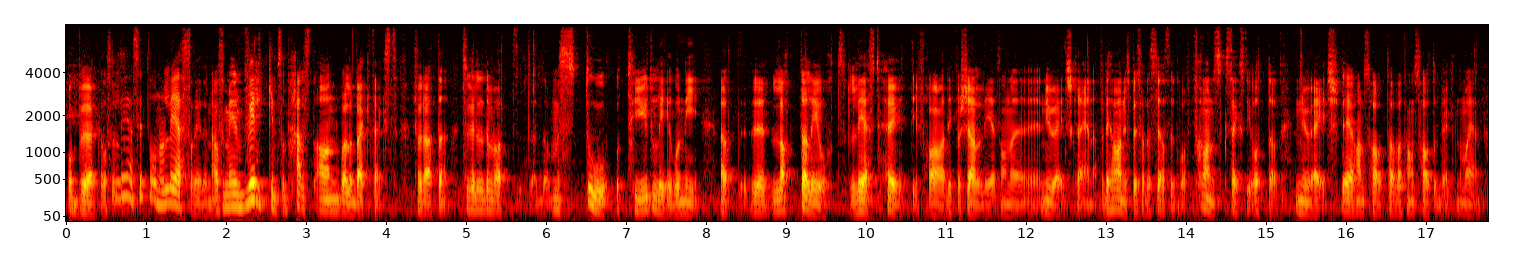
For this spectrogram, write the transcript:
og bøker. Og så sitter hun og leser i den. Altså Med hvilken som helst annen Welleback-tekst for dette, så ville det vært med stor og tydelig ironi vært latterliggjort, lest høyt fra de forskjellige sånne New Age-greiene. For det har han jo spesialisert seg på. Fransk 68, New Age. Det hans hat, har vært hans hatobjekt nummer én.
